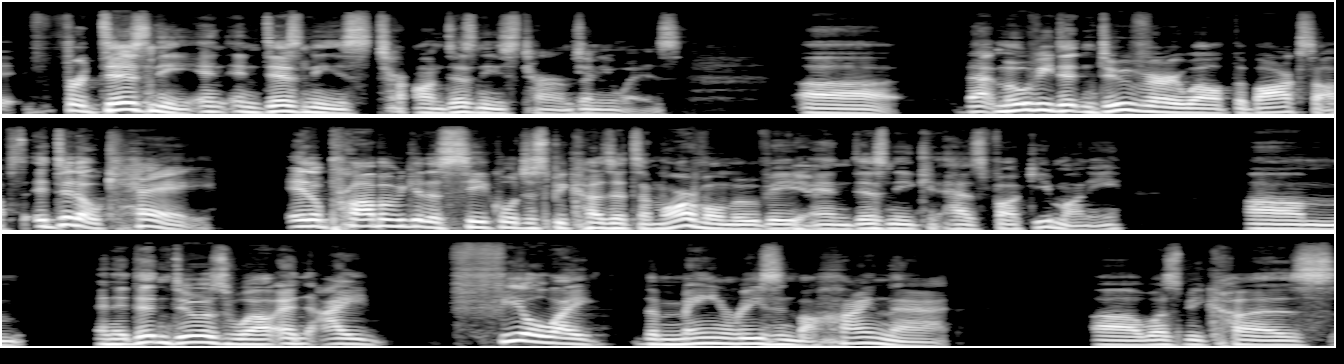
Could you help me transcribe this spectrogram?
eh, for Disney in, in Disney's ter- on Disney's terms, anyways. Uh, that movie didn't do very well at the box office. It did okay. It'll probably get a sequel just because it's a Marvel movie Yeah. and Disney has fuck you money. Um, and it didn't do as well. And I feel like the main reason behind that uh, was because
